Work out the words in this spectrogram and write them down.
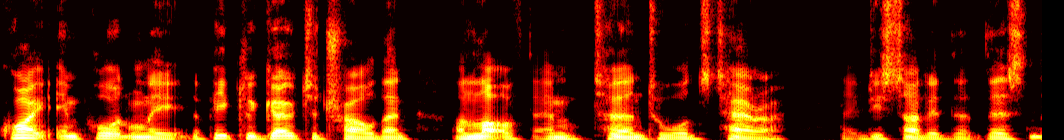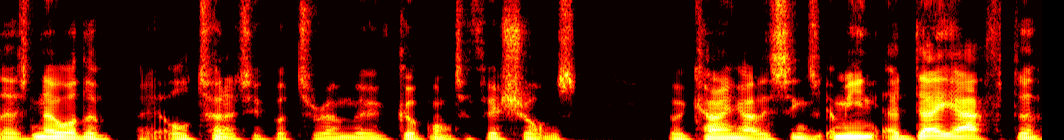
quite importantly, the people who go to trial, then a lot of them turn towards terror. They've decided that there's there's no other alternative but to remove government officials who are carrying out these things. I mean, a day after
